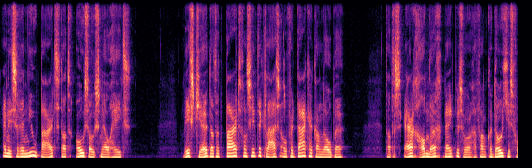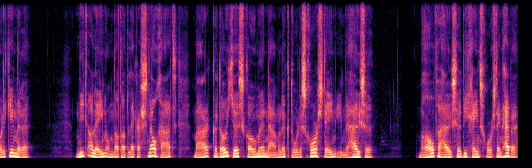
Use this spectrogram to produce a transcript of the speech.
en is er een nieuw paard dat o zo snel heet. Wist je dat het paard van Sinterklaas over daken kan lopen? Dat is erg handig bij het bezorgen van cadeautjes voor de kinderen. Niet alleen omdat dat lekker snel gaat, maar cadeautjes komen namelijk door de schoorsteen in de huizen. Behalve huizen die geen schoorsteen hebben.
